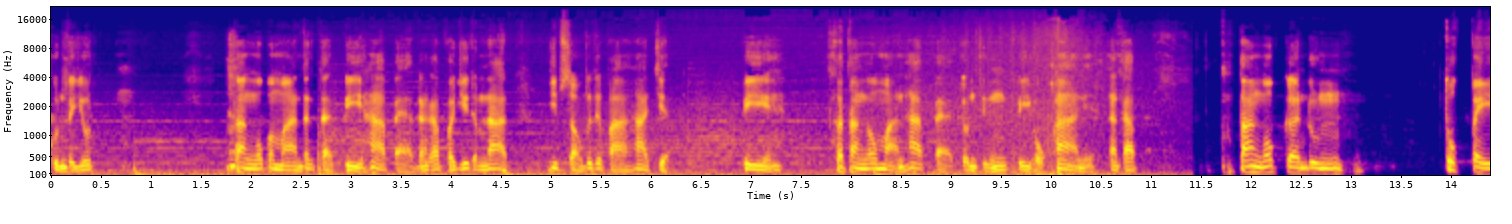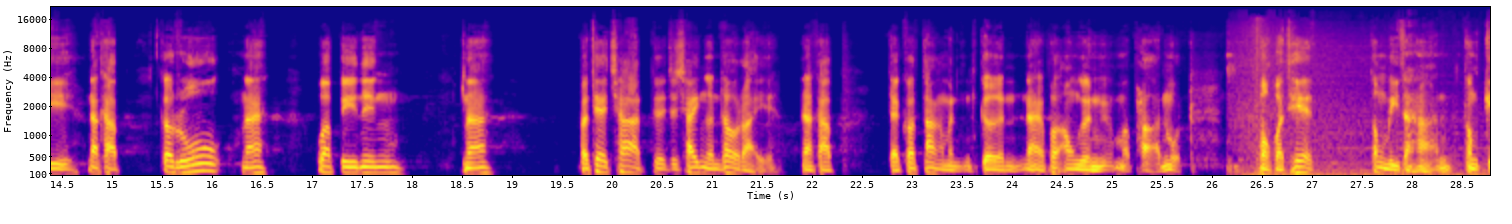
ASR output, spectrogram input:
คุณประยุทธ์ตั้งงบประมาณตั้งแต่ปี 58 นะครับ พอยึดอำนาจ 22 พฤษภา57 ปี ก็ตั้งงบประมาณ 58 จนถึงปี 65 เนี่ยนะครับ ตั้งงบเกินดุลทุกปีนะครับ ก็รู้นะว่าปีหนึ่งนะประเทศชาติจะใช้เงินเท่าไหร่นะครับ แต่ก็ตั้งมันเกินนะเพราะเอาเงินมาผลาญหมด บอกประเทศต้องมีทหารต้องเก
